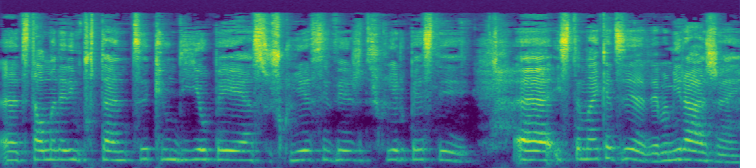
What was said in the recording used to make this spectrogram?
uh, de tal maneira importante que um dia o PS o escolhesse em vez de escolher o PSD. Uh, ah, isso também quer dizer, é uma miragem.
